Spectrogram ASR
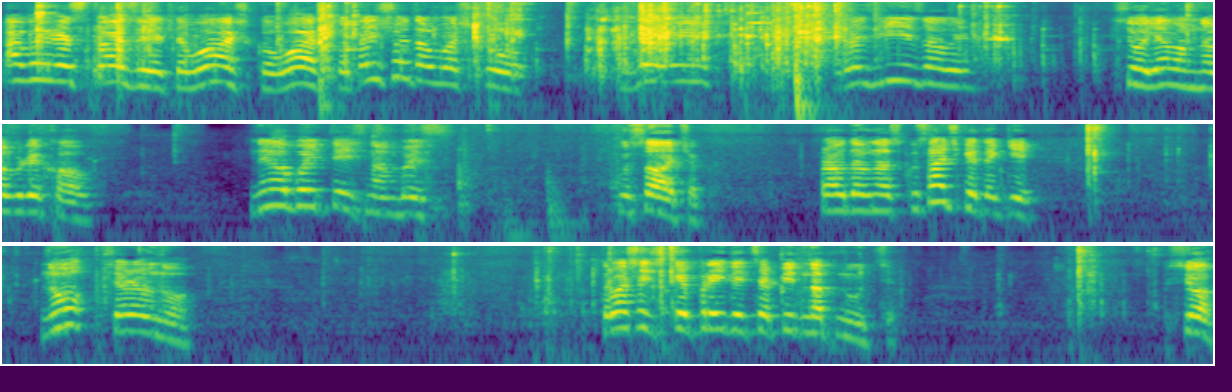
А ви розказуєте, важко, важко. Та й що там важко? Взяли, розрізали. Все, я вам навріхав. Не обойтись нам без кусачок. Правда, в нас кусачки такі. Ну, все одно. Трошечки прийдеться піднапнутися. Все.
